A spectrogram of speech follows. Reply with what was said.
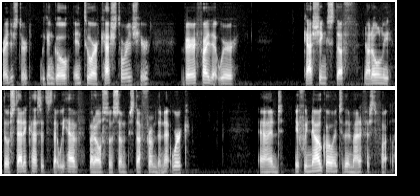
registered. We can go into our cache storage here, verify that we're caching stuff, not only those static assets that we have, but also some stuff from the network. And if we now go into the manifest file,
